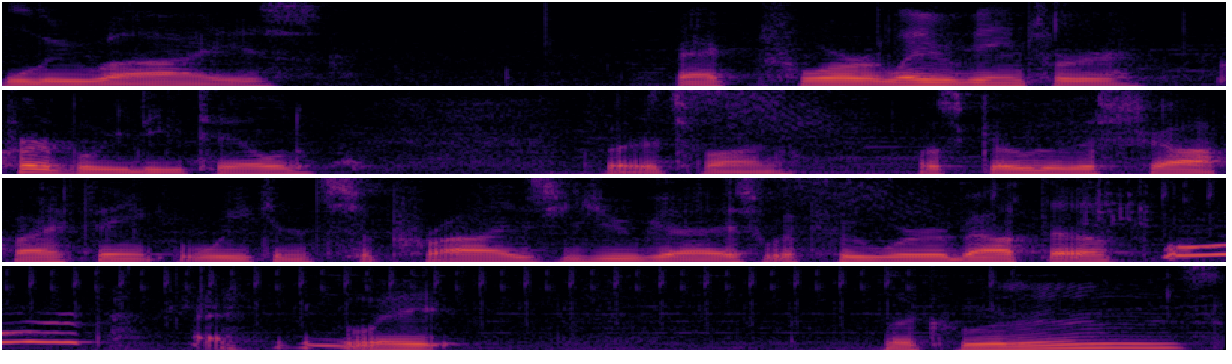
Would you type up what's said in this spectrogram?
blue eyes. Back before Lego games were incredibly detailed, but it's fun. Let's go to the shop. I think we can surprise you guys with who we're about to afford. Wait. Look who it is.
